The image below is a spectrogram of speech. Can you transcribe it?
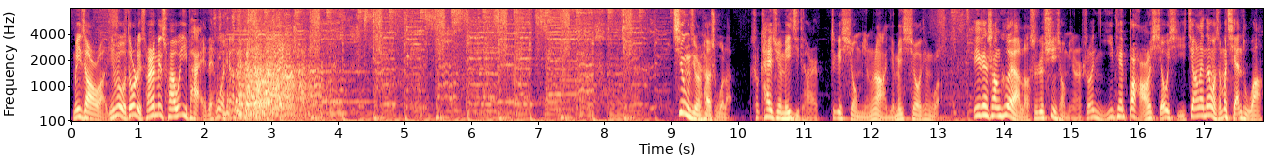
没招啊，因为我兜里从来没揣过一百的。我呀，静静他说了，说开学没几天，这个小明啊也没消停过。那天上课呀，老师就训小明说：“你一天不好好学习，将来能有什么前途啊？”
